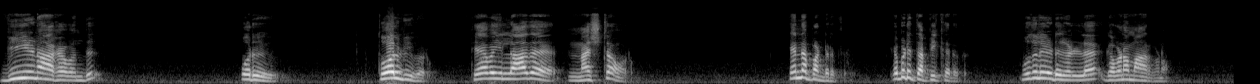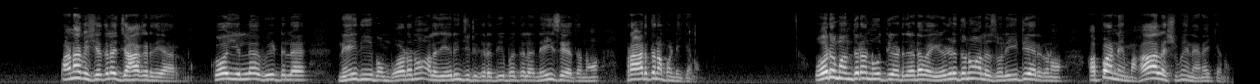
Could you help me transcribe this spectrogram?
வீணாக வந்து ஒரு தோல்வி வரும். தேவையில்லாத நஷ்டம் வரும். என்ன பண்ணுறது எப்படி தப்பிக்கிறது? முதலீடுகளில் கவனமாக இருக்கணும். பண விஷயத்தில் ஜாக்கிரதையாக இருக்கணும். கோயிலில் வீட்டில் நெய் தீபம் போடணும் அல்லது எரிஞ்சிட்டு இருக்கிற தீபத்தில் நெய் சேர்த்தணும் பிரார்த்தனை பண்ணிக்கணும். ஒரு மந்திரம் நூற்றி எட்டு தடவை எழுதணும் அல்ல சொல்லிக்கிட்டே இருக்கணும். அப்போ அன்னை மகாலட்சுமி நினைக்கணும்.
